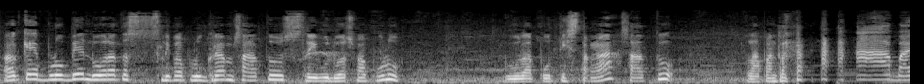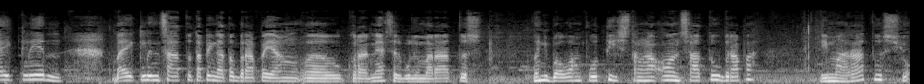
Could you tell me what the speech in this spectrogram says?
Oke, Blue Band 250 gram 1 1250. Gula putih setengah 1 800. baik clean. Baik clean satu tapi nggak tahu berapa yang uh, ukurannya 1500. Oh, ini bawang putih setengah on satu berapa? 500 yo.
